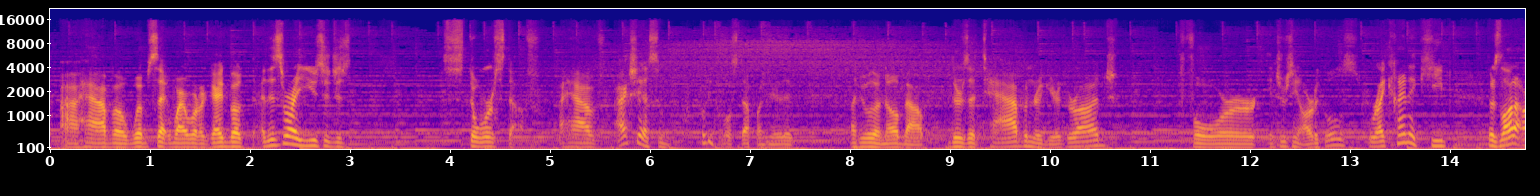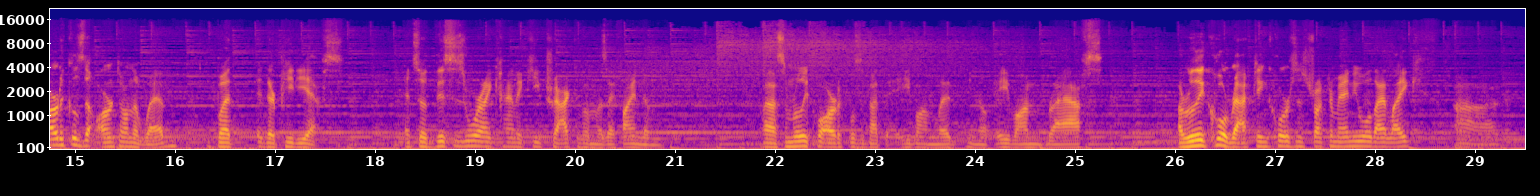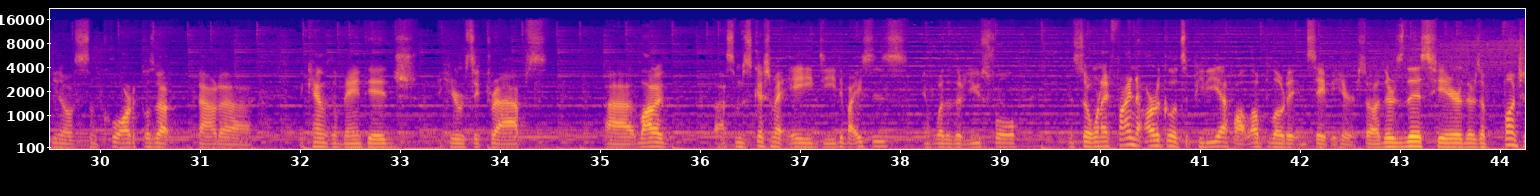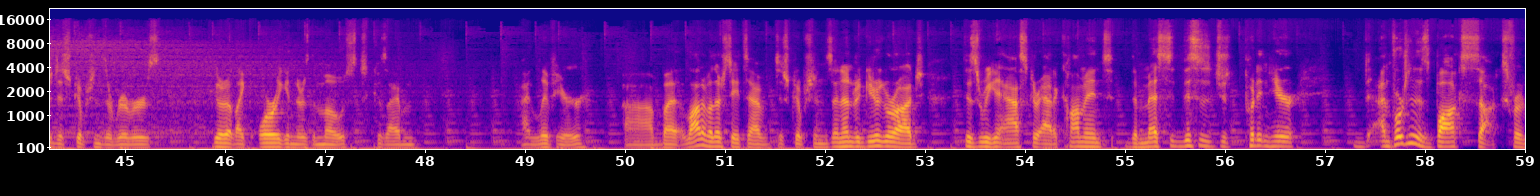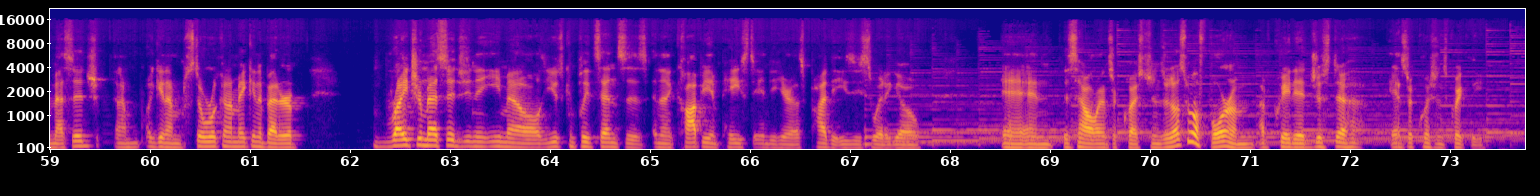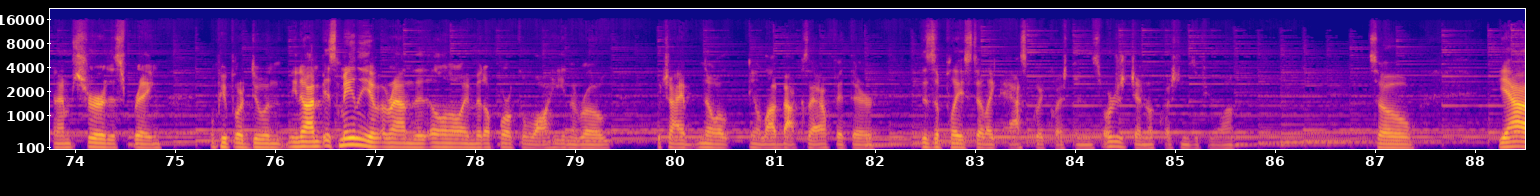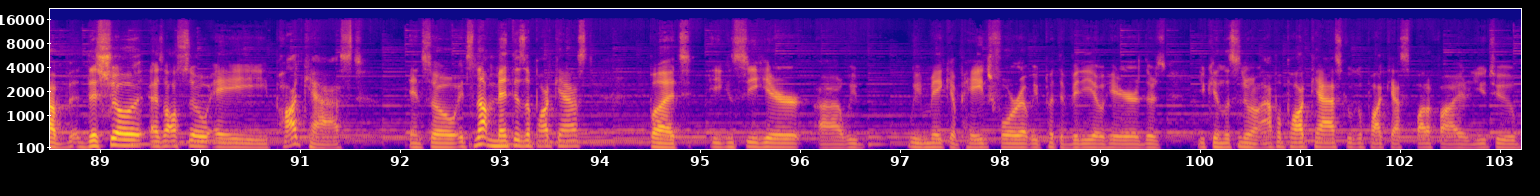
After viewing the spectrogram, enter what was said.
uh, have a website, Whitewater Guidebook. This is where I use to just store stuff. I have I actually have some pretty cool stuff on here that a lot of people don't know about. There's a tab under Gear Garage for interesting articles where I kind of keep there's a lot of articles that aren't on the web, but they're PDFs. And so this is where I kind of keep track of them as I find them. Uh, some really cool articles about the Avon led, you know, Avon rafts. A really cool rafting course instructor manual that I like. Uh, you know, some cool articles about about uh, mechanical advantage, heuristic traps. Uh, a lot of uh, some discussion about AED devices and whether they're useful. And so when I find an article that's a PDF, I'll upload it and save it here. So there's this here. There's a bunch of descriptions of rivers. If you go to like Oregon, there's the most because I'm I live here. Uh, but a lot of other states have descriptions. And under Gear Garage, this is where you can ask or add a comment. The message. This is just put in here. Unfortunately, this box sucks for a message. And I'm, again, I'm still working on making it better. Write your message in an email. Use complete sentences, and then copy and paste into here. That's probably the easiest way to go and this is how I'll answer questions. There's also a forum I've created just to answer questions quickly, and I'm sure this spring when people are doing, you know, I'm, it's mainly around the Illinois Middle Fork, Owyhee, and the Rogue, which I know you know a lot about because I outfit there. This is a place to like ask quick questions or just general questions if you want. So, yeah, this show is also a podcast, and so it's not meant as a podcast, but you can see here uh, we we make a page for it. We put the video here. There's you can listen to it on Apple Podcasts, Google Podcasts, Spotify, or YouTube.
